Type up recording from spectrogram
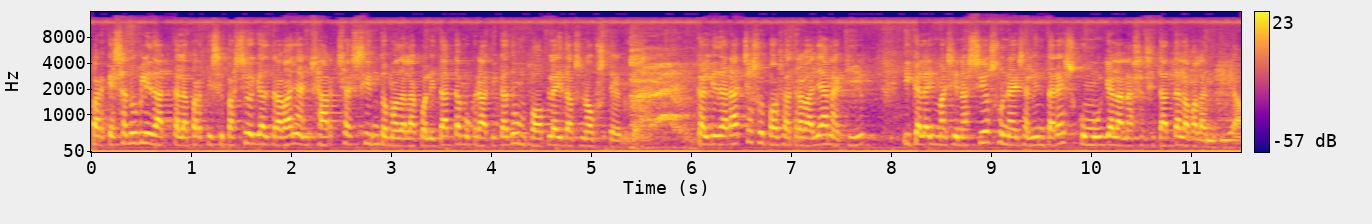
perquè s'han oblidat que la participació i el treball en xarxa és símptoma de la qualitat democràtica d'un poble i dels nous temps, que el lideratge suposa treballar en equip i que la imaginació s'uneix a l'interès comú i a la necessitat de la valentia.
